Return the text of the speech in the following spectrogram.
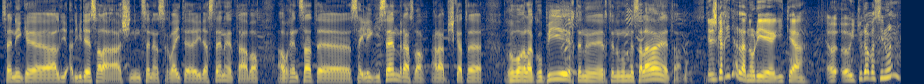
zenik uh, adibidez hala, nintzen uh, zerbait uh, idazten, eta bon, aurrentzat uh, zailegi zen, beraz, bon, ara, pixkat uh, revoir la kopi, erten, erten dugun bezala, eta bon. Interesgarri da lan hori egitea. Ohitura bazinuen?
